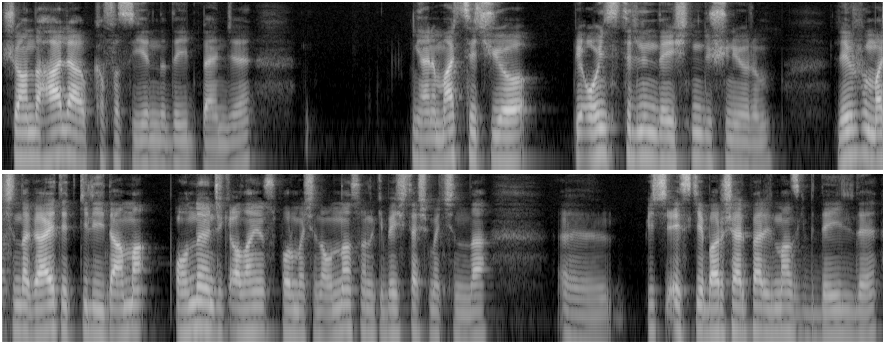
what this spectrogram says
Şu anda hala kafası yerinde değil bence. Yani maç seçiyor. Bir oyun stilinin değiştiğini düşünüyorum. Liverpool maçında gayet etkiliydi ama ondan önceki Alanya Spor maçında, ondan sonraki Beşiktaş maçında e, hiç eski Barış Alper Yılmaz gibi değildi.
